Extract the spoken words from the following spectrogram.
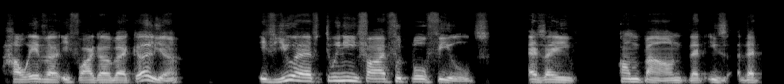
However, if I go back earlier, if you have 25 football fields as a compound that is that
